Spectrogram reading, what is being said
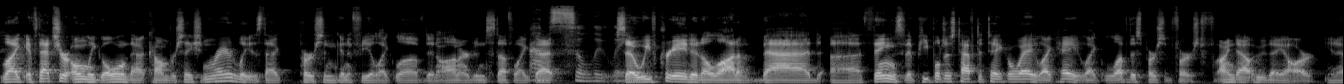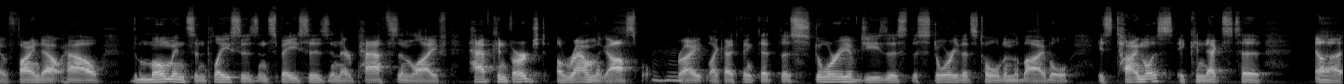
Like, if that's your only goal in that conversation, rarely is that person going to feel like loved and honored and stuff like that. absolutely. So we've created a lot of bad uh, things that people just have to take away. Like, hey, like love this person first. Find out who they are. You know, find out how the moments and places and spaces and their paths in life have converged around the gospel. Right? Like, I think that the story of Jesus, the story that's told in the Bible, is timeless. It connects to uh,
